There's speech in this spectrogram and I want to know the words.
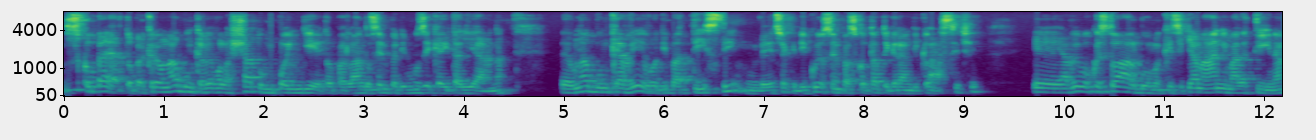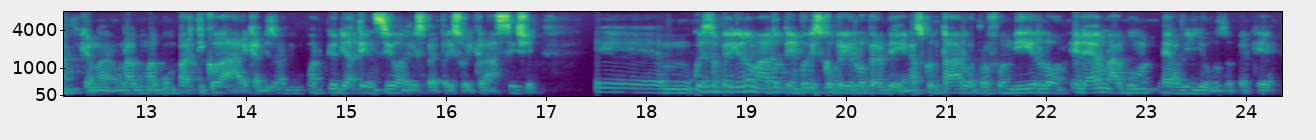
scoperto, perché era un album che avevo lasciato un po' indietro, parlando sempre di musica italiana, è un album che avevo di Battisti, invece, di cui ho sempre ascoltato i grandi classici, E avevo questo album che si chiama Anima Latina, che è una, un, album, un album particolare che ha bisogno di un po' più di attenzione rispetto ai suoi classici. E, um, questo periodo mi ha dato tempo di scoprirlo per bene, ascoltarlo, approfondirlo ed è un album meraviglioso perché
